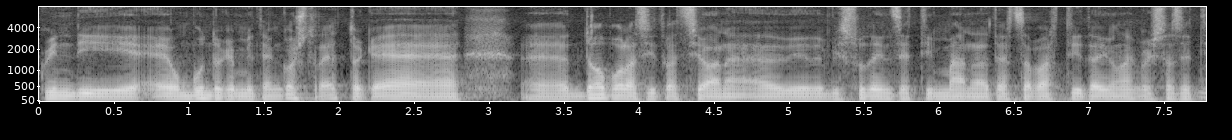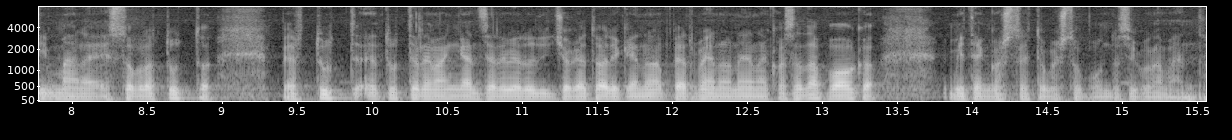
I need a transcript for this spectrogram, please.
Quindi è un punto che mi tengo stretto che eh, dopo la situazione eh, vissuta in settimana, la terza partita in questa settimana e soprattutto per tutte, tutte le mancanze a livello di giocatori che no, per me non è una cosa da poco, mi tengo stretto questo punto sicuramente.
